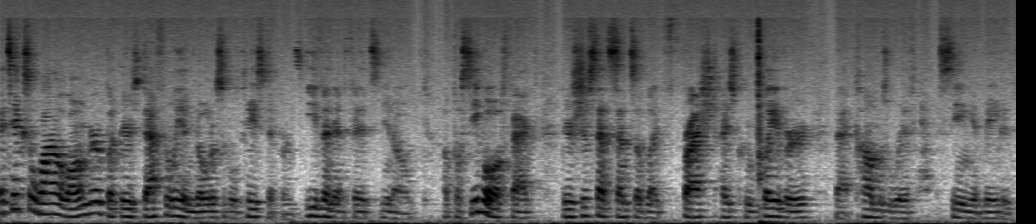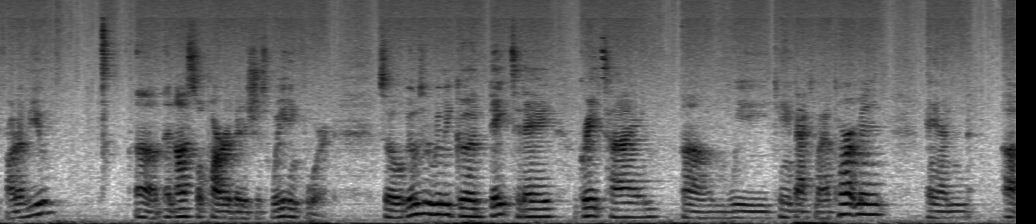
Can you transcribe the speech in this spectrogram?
it takes a while longer, but there's definitely a noticeable taste difference. Even if it's, you know, a placebo effect, there's just that sense of like fresh ice cream flavor that comes with seeing it made in front of you. Um, and also part of it is just waiting for it. So it was a really good date today, great time. Um, we came back to my apartment and, uh,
